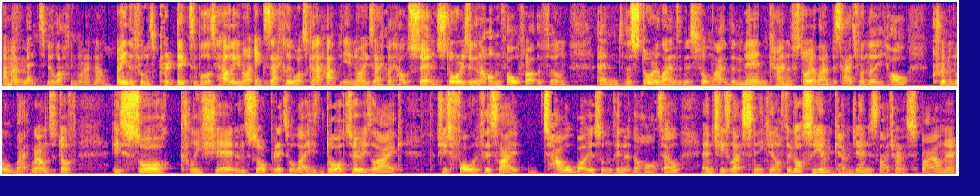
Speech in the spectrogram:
Am I meant to be laughing right now? I mean, the film's predictable as hell. You know exactly what's going to happen. You know exactly how certain stories are going to unfold throughout the film. And the storylines in this film, like the main kind of storyline, besides from the whole criminal background stuff, is so cliched and so predictable. Like his daughter is like she's falling for this like towel boy or something at the hotel and she's like sneaking off to go see him and Kevin James is like trying to spy on her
